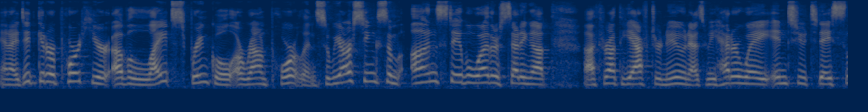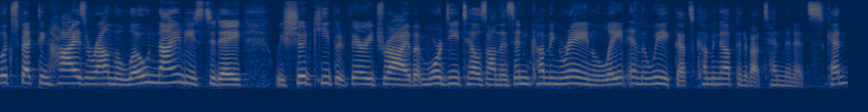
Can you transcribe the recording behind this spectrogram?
And I did get a report here of a light sprinkle around Portland. So we are seeing some unstable weather setting up uh, throughout the afternoon as we head our way into today. Still expecting highs around the low 90s today. We should keep it very dry, but more details on this incoming rain late in the week. That's coming up in about 10 minutes. Ken?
